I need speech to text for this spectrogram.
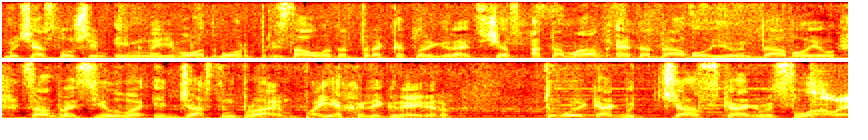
Мы сейчас слушаем именно его отбор. Прислал этот трек, который играет сейчас Атаман. Это W&W, Сандра Силова и Джастин Прайм. Поехали, Грейвер. Твой как бы час как бы славы.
